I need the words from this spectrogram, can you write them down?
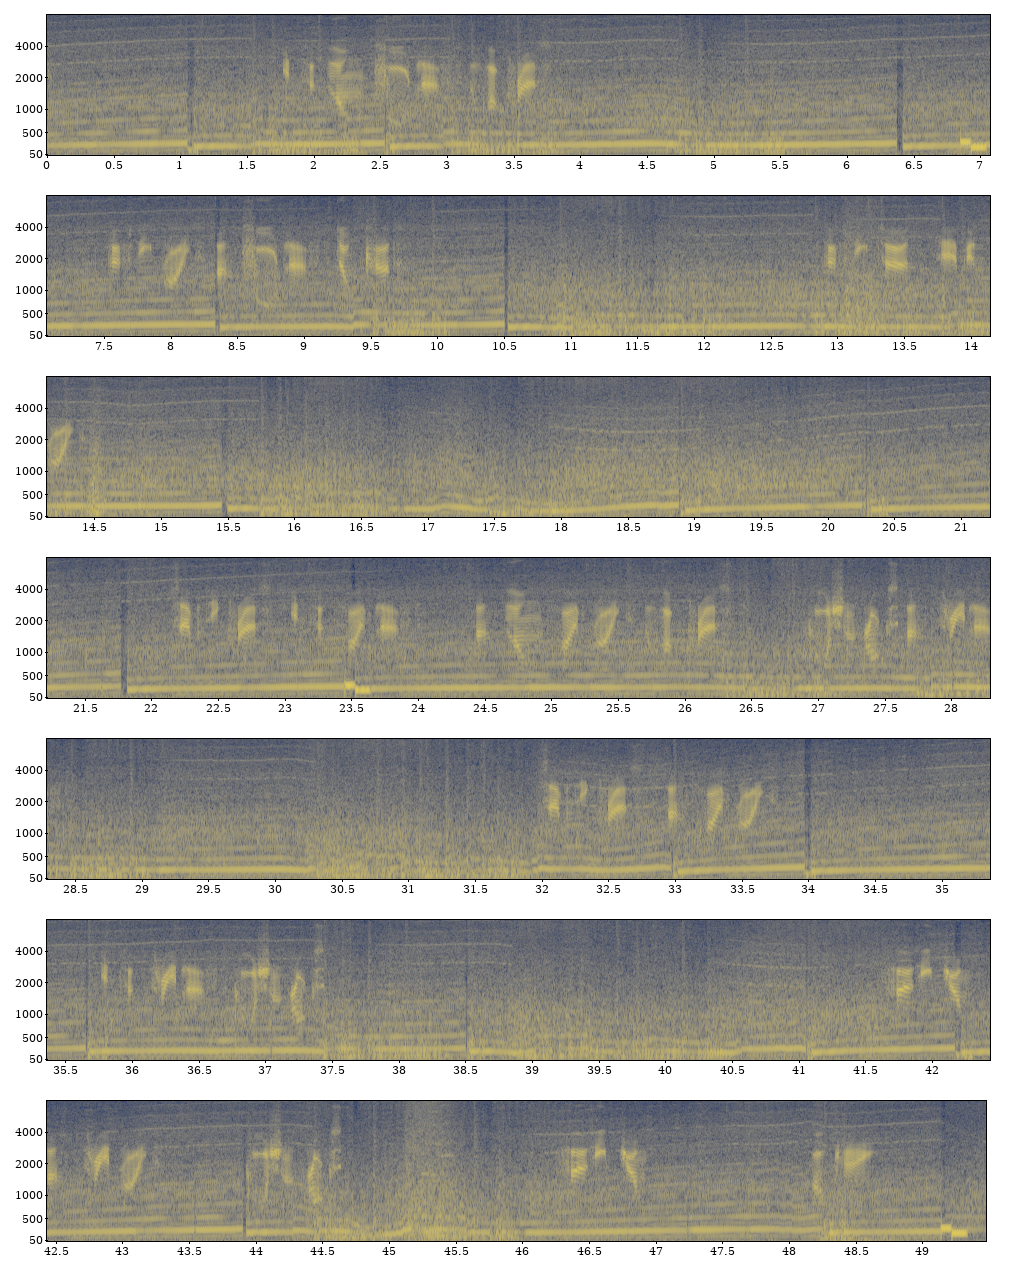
Into long 4 left over crest. 50 right and 4 left. Don't cut. 50 turn, hairpin right. Seventy crest into five left and long five right over crest. Caution rocks and three left. Seventy crest and five right. Into three left. Caution rocks. Thirty jump and three right. Caution rocks. Thirty jump. Okay.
